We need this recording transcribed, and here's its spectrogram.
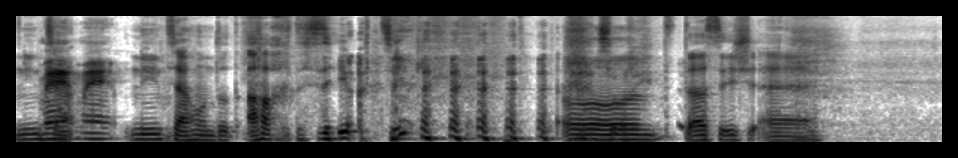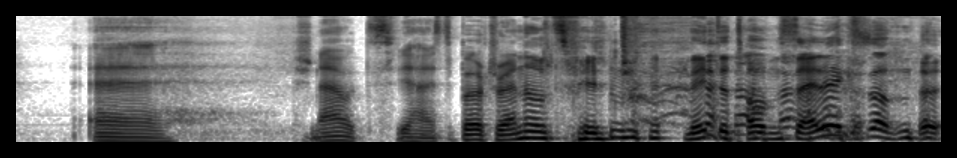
19, 1978. und das ist äh, äh, Schnauz, wie heißt der? Burt Reynolds Film. Nicht der Tom Selleck, sondern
